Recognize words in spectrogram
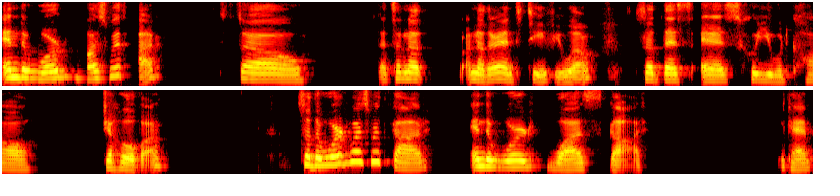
and the Word was with God. So that's another another entity, if you will. So this is who you would call Jehovah. So the Word was with God, and the Word was God. Okay.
